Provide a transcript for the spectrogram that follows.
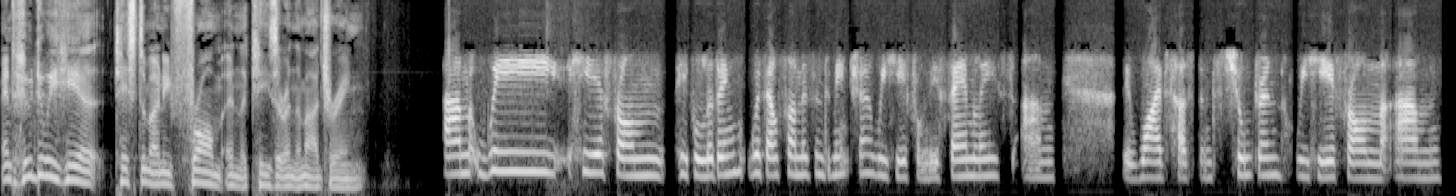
And who do we hear testimony from in the Keys and the Margarine? Um, we hear from people living with Alzheimer's and dementia. We hear from their families, um, their wives, husbands, children. We hear from um,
